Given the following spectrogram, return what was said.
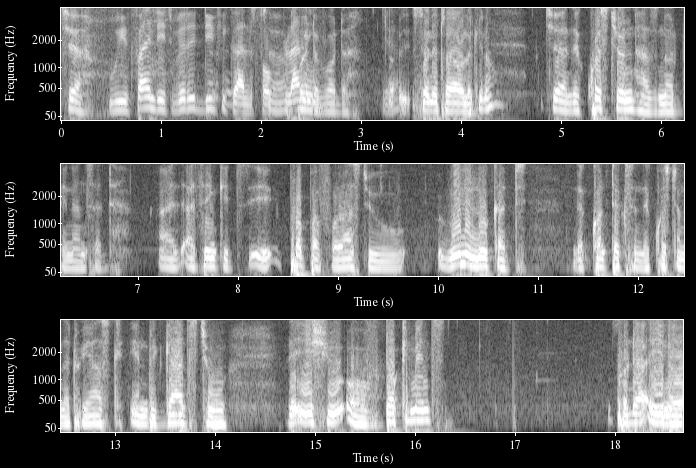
Chair. We find it very difficult for Mr. planning. Point of order. Yeah. Senator Olekina? Chair, the question has not been answered. I, I think it's eh, proper for us to really look at the context and the question that we ask in regards to the issue of documents, produ- you know,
